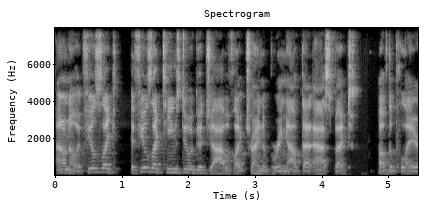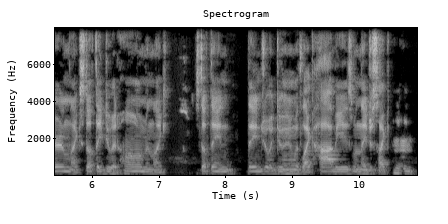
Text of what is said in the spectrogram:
I don't know, it feels like it feels like teams do a good job of like trying to bring out that aspect of the player and like stuff they do at home and like stuff they they enjoy doing with like hobbies when they just like Mhm.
